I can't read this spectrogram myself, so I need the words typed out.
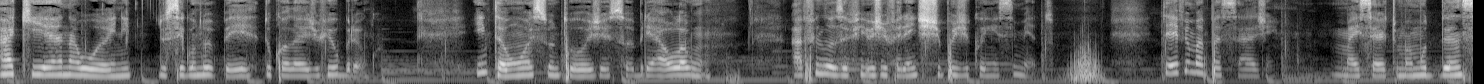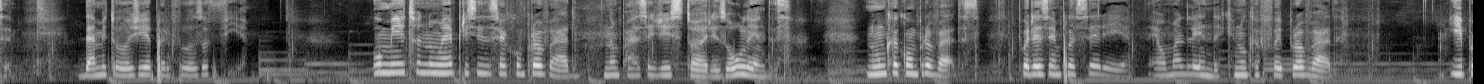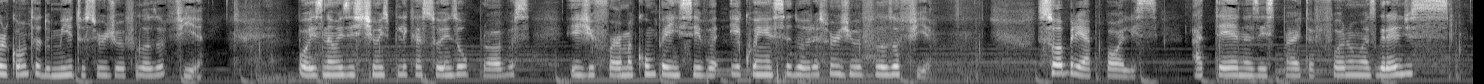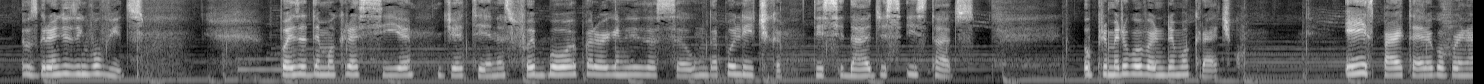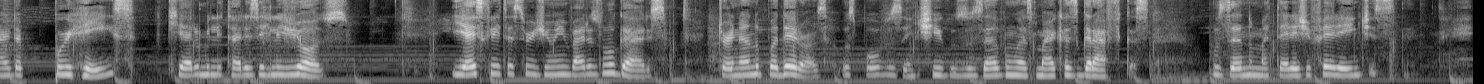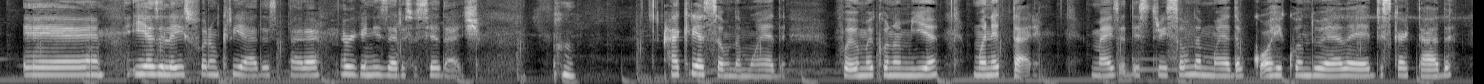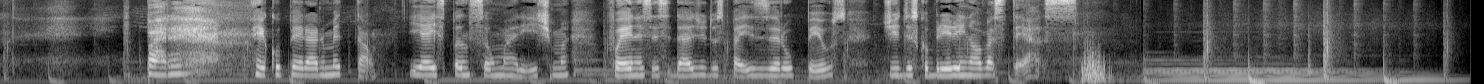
Aqui é a Nauane, do segundo B do Colégio Rio Branco. Então, o assunto hoje é sobre a aula 1, a filosofia e os diferentes tipos de conhecimento. Teve uma passagem, mais certo, uma mudança da mitologia para a filosofia. O mito não é preciso ser comprovado, não passa de histórias ou lendas, nunca comprovadas. Por exemplo, a sereia é uma lenda que nunca foi provada e por conta do mito surgiu a filosofia, pois não existiam explicações ou provas, e de forma compreensiva e conhecedora surgiu a filosofia. Sobre a polis, Atenas e Esparta foram grandes, os grandes envolvidos, pois a democracia de Atenas foi boa para a organização da política de cidades e estados. O primeiro governo democrático e Esparta era governada por reis, que eram militares e religiosos. E a escrita surgiu em vários lugares, tornando poderosa. Os povos antigos usavam as marcas gráficas, usando matérias diferentes, é, e as leis foram criadas para organizar a sociedade. A criação da moeda foi uma economia monetária mas a destruição da moeda ocorre quando ela é descartada para recuperar o metal. E a expansão marítima foi a necessidade dos países europeus de descobrirem novas terras.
